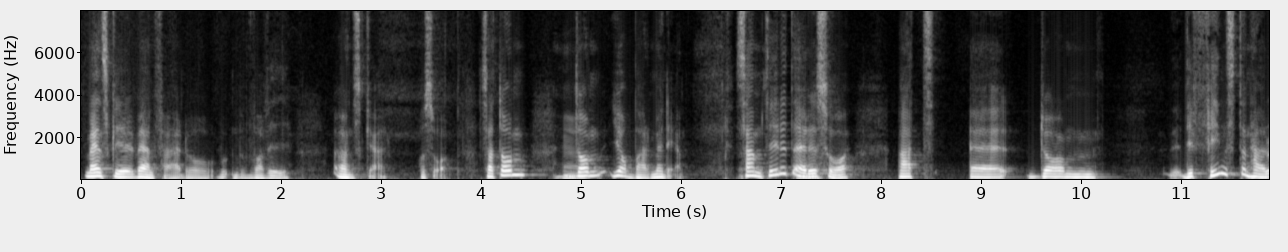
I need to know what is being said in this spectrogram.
mänsklig välfärd och vad vi önskar och så. Så att de, mm. de jobbar med det. Samtidigt är det mm. så att eh, de, det finns den här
